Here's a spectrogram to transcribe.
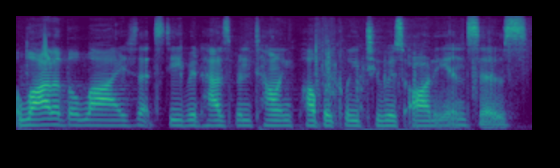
a lot of the lies that Steven has been telling publicly to his audiences.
